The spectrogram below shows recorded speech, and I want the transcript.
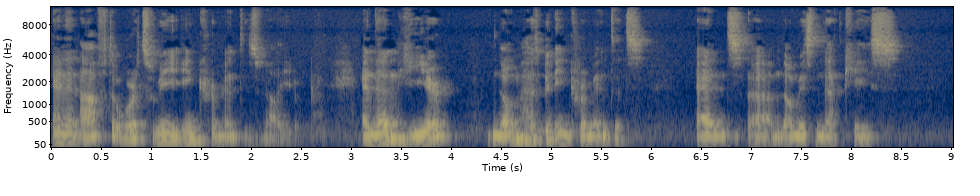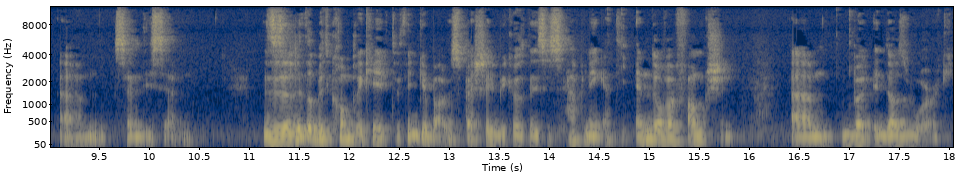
and then afterwards we increment this value. And then here num has been incremented and uh, num is in that case um, 77. This is a little bit complicated to think about, especially because this is happening at the end of a function, um, but it does work.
